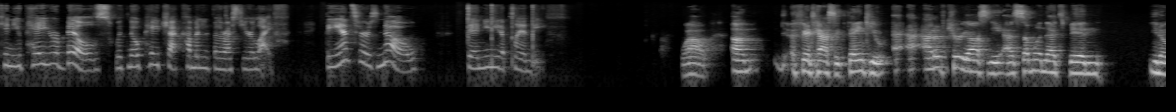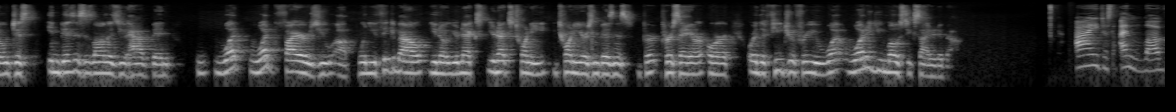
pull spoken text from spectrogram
can you pay your bills with no paycheck coming in for the rest of your life? The answer is no, then you need a plan B. Wow. Um, fantastic. Thank you. Out of curiosity, as someone that's been, you know, just in business as long as you have been, what what fires you up when you think about you know your next your next 20 20 years in business per, per se or, or or the future for you? What what are you most excited about? I just i love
